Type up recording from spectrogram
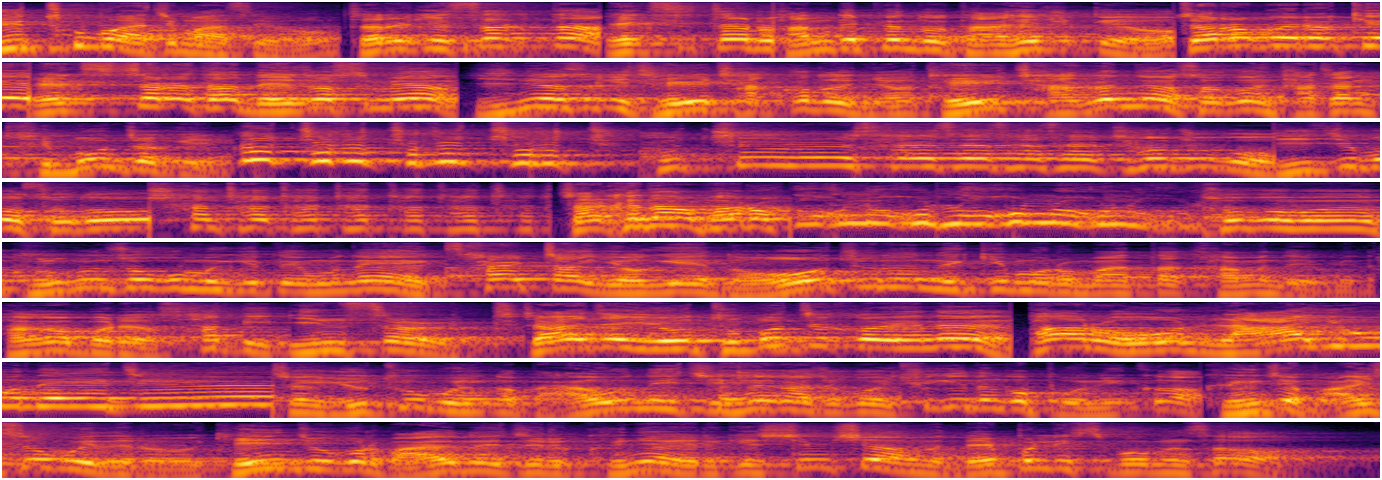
유튜브 하지 마세요. 자 이렇게 싹 다 X자로 반대편도 다 해줄게요. 자 여러분 이렇게 X자를 다 내줬으면 이 녀석이 제일 작거든요. 제일 작은 녀석은 가장 기본적인 후추르추르추르추. 후추를 살살살살 쳐주고 뒤집어서도 찬차차차차차 자그 다음 바로 꼬글로글로글로글로글 소금은 굵은 소금이기 때문에 살짝 여기에 넣어주는 느낌으로만 딱 가면 됩니다. 박아버려 삽입 insert 자 이제 요 두 번째 거에는 바로 라요네즈. 제가 유튜브 보니까 마요네즈 해가지고 튀기는 거 보니까 굉장히 맛있어 보이더라고요. 개인적으로 마요네즈를 그냥 이렇게 심심하면 넷플릭스 보면서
